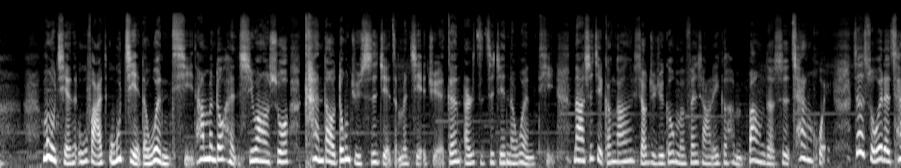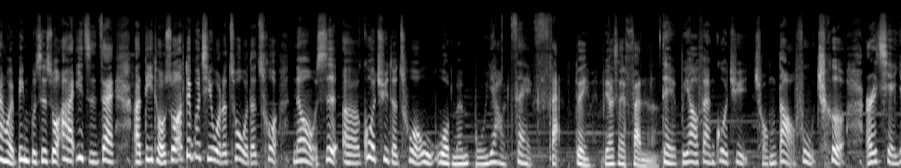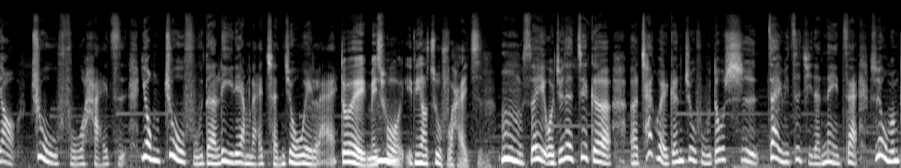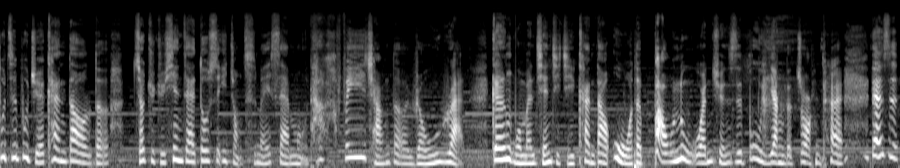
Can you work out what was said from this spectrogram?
目前无法无解的问题，他们都很希望说看到东菊师姐怎么解决跟儿子之间的问题。那师姐刚刚小菊菊跟我们分享了一个很棒的是忏悔。这所谓的忏悔，并不是说啊一直在啊低头说、对不起，我的错，我的错。No，是呃过去的错误，我们不要再犯。对，不要再犯了。对，不要犯过去，重蹈覆辙，而且要祝福孩子，用祝福的力量来成就未来。对，没错，嗯、一定要祝福孩子。嗯，所以我觉得这个呃，忏悔跟祝福都是在于自己的内在，所以我们不知不觉看到的。小菊菊现在都是一种慈眉善目，她非常的柔软，跟我们前几集看到我的暴怒完全是不一样的状态。但是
